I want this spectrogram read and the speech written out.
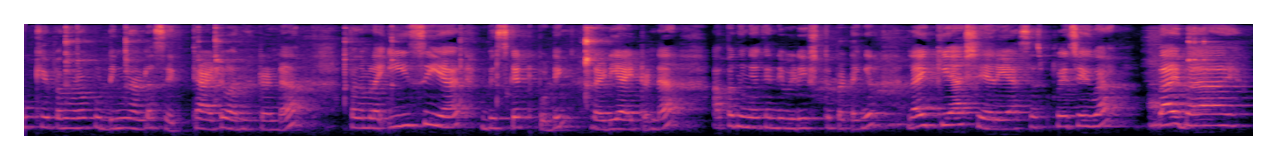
ഓക്കെ ഇപ്പോൾ നമ്മുടെ പുഡിംഗ് നല്ല സെറ്റായിട്ട് വന്നിട്ടുണ്ട്. അപ്പോൾ നമ്മൾ easy and biscuit pudding ready ആയിട്ടുണ്ട്. അപ്പോൾ നിങ്ങൾക്ക് എന്റെ വീഡിയോ ഇഷ്ടപ്പെട്ടെങ്കിൽ ലൈക്ക് ചെയ്യുക ഷെയർ ചെയ്യുക സബ്സ്ക്രൈബ് ചെയ്യുക. Bye bye.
